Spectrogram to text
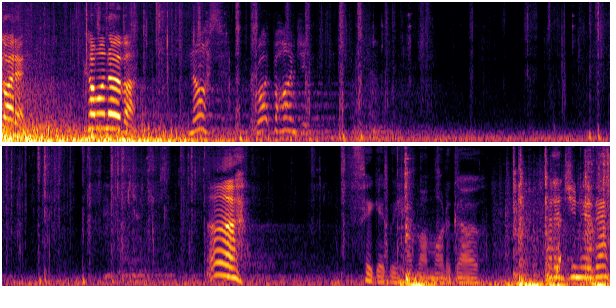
got it. Come on over. Nice, right behind you. Ah. Figured we had one more to go. How did you know that?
